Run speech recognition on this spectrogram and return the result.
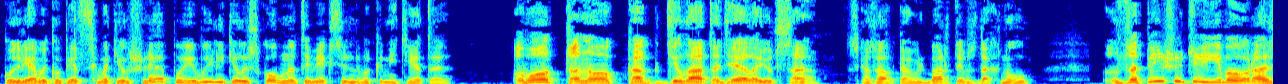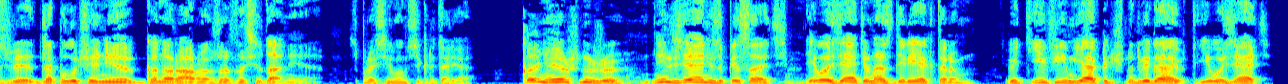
Кудрявый купец схватил шляпу и вылетел из комнаты вексельного комитета. — Вот оно, как дела-то делаются, — сказал Каульбарт и вздохнул. — Запишите его разве для получения гонорара за заседание? — спросил он секретаря. — Конечно же, нельзя не записать. Его зять у нас директором. Ведь Ефим Яковлевич надвигают, его зять.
